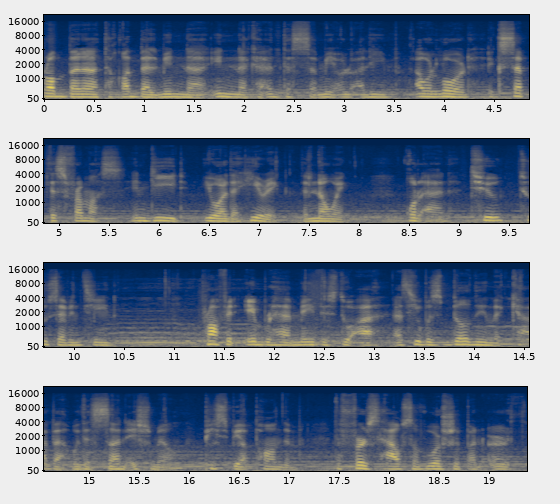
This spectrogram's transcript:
ربنا تقبل منا إنك أنت السميع العليم Our Lord, accept this from us. Indeed, you are the hearing, the knowing. Quran 2 217 Prophet Abraham made this dua as he was building the Kaaba with his son Ishmael, peace be upon them, the first house of worship on earth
